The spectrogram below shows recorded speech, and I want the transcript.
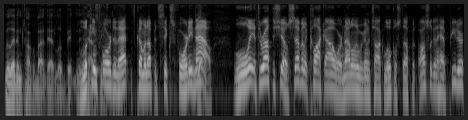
we'll let him talk about that a little bit. Looking forward to that. It's coming up at six forty. Now, la- throughout the show, seven o'clock hour. Not only we're going to talk local stuff, but also going to have Peter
